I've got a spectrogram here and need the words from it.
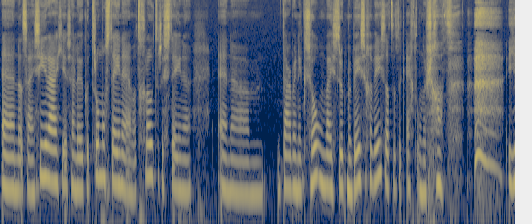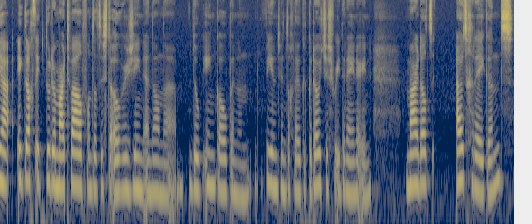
En dat zijn sieraadjes en leuke trommelstenen en wat grotere stenen. En um, daar ben ik zo onwijs druk mee bezig geweest dat het ik echt onderschat. ja, ik dacht ik doe er maar 12, want dat is te overzien. En dan uh, doe ik inkopen en dan 24 leuke cadeautjes voor iedereen erin. Maar dat uitgerekend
